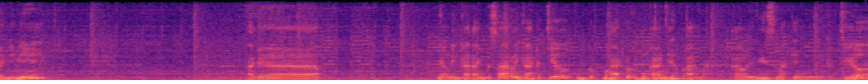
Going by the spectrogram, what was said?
Dan ini ada yang lingkaran besar, lingkaran kecil untuk mengatur bukaan diafragma. Kalau ini semakin kecil,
